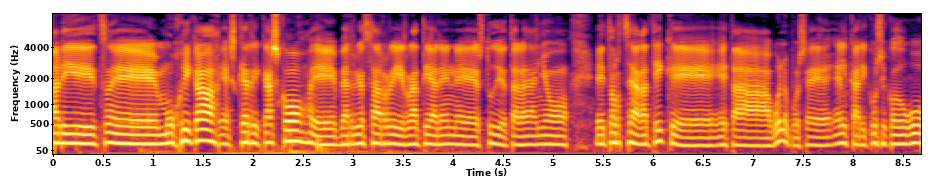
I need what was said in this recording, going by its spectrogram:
Aritz e, Mujika, eskerrik asko e, berriozarri irratiaren e, estudiotara daño etortzeagatik e, eta bueno, pues, e, elkar ikusiko dugu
